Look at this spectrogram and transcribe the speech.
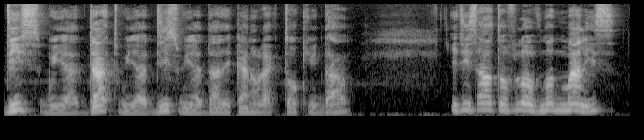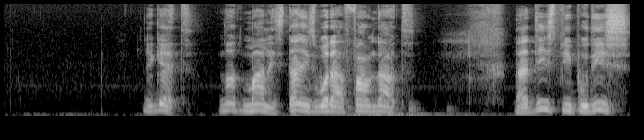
this, we are that, we are this, we are that. They kind of like talk you down. It is out of love, not malice. You get? Not malice. That is what I found out. That these people, these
